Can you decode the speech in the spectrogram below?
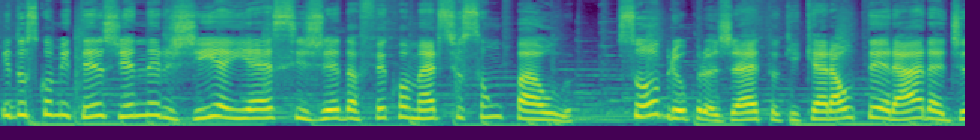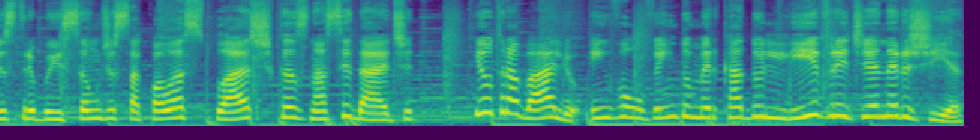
e dos Comitês de Energia e ESG da FEComércio São Paulo, sobre o projeto que quer alterar a distribuição de sacolas plásticas na cidade e o trabalho envolvendo o mercado livre de energia.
